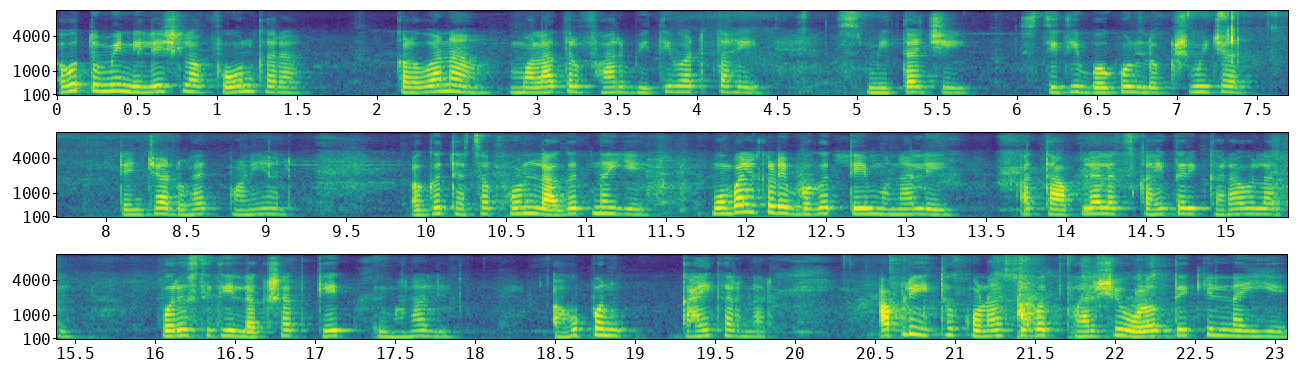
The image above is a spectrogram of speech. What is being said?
अहो तुम्ही निलेशला फोन करा. कळवा ना मला तर फार भीती वाटत आहे. स्मिताची स्थिती बघून लक्ष्मीच्या त्यांच्या डोळ्यात पाणी आलं. अगं त्याचा फोन लागत नाही आहे मोबाईलकडे बघत ते म्हणाले आता आपल्यालाच काहीतरी करावं लागेल. परिस्थिती लक्षात घेत म्हणाली अहो पण काय करणार? आपली इथं कोणासोबत फारशी ओळख देखील नाही आहे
